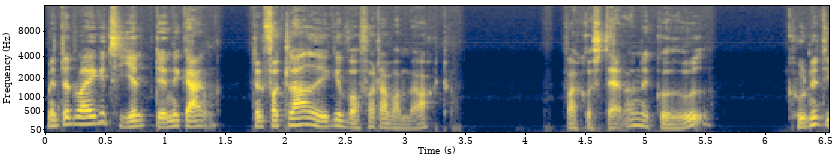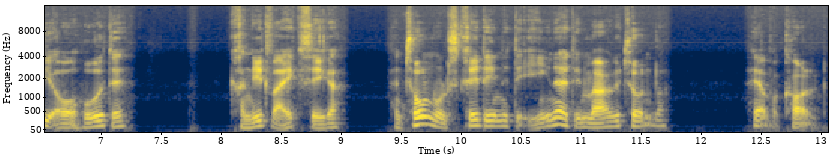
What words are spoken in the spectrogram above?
men den var ikke til hjælp denne gang. Den forklarede ikke, hvorfor der var mørkt. Var krystallerne gået ud? Kunne de overhovedet det? Granit var ikke sikker. Han tog nogle skridt ind i det ene af de mørke tunneler. Her var koldt.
